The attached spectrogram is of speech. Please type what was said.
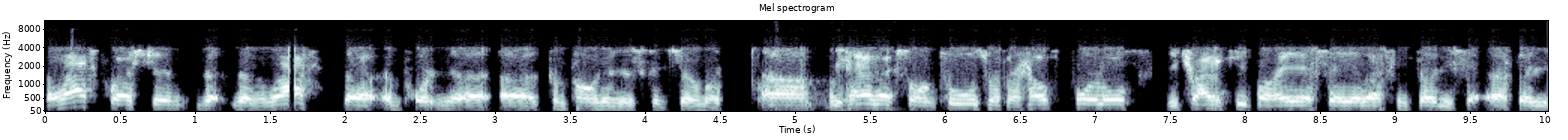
The last question, the, the last uh, important uh, uh, component is consumer. Uh, we have excellent tools with our health portal. We try to keep our ASA in less than 30, uh, 30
